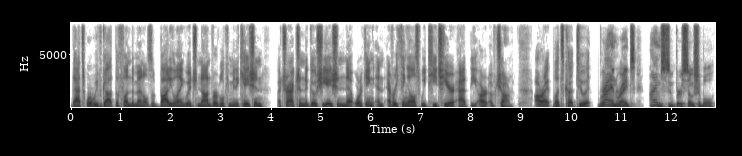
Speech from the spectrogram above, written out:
That's where we've got the fundamentals of body language, nonverbal communication, attraction, negotiation, networking, and everything else we teach here at The Art of Charm. All right, let's cut to it. Brian writes, I'm super sociable.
